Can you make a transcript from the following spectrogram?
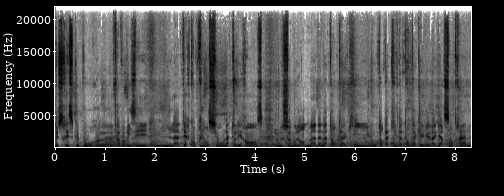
ne serait-ce que pour favoriser l'intercompréhension, la tolérance Nous sommes au lendemain d'un attentat qui, une tentative d'attentat qui a eu lieu à la gare centrale,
